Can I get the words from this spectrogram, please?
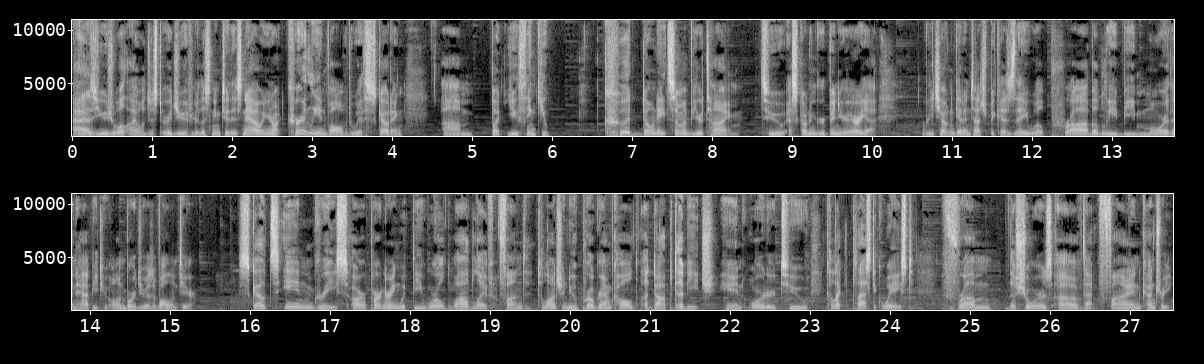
as usual, I will just urge you if you're listening to this now and you're not currently involved with scouting, um, but you think you could donate some of your time to a scouting group in your area, reach out and get in touch because they will probably be more than happy to onboard you as a volunteer. Scouts in Greece are partnering with the World Wildlife Fund to launch a new program called Adopt a Beach in order to collect plastic waste from the shores of that fine country.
